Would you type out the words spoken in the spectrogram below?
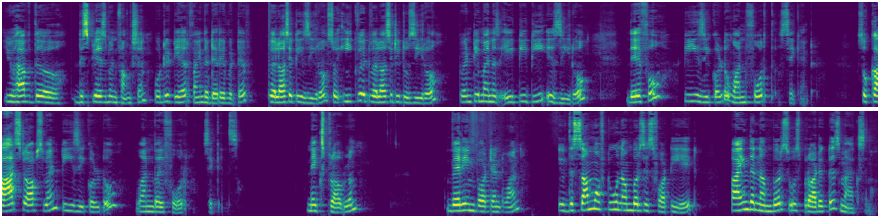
You have the displacement function. Put it here. Find the derivative velocity is 0. So equate velocity to 0. 20 minus 80 t is 0. Therefore, t is equal to 1 4th second. So car stops when t is equal to 1 by 4 seconds. Next problem. Very important one. If the sum of two numbers is 48, find the numbers whose product is maximum.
